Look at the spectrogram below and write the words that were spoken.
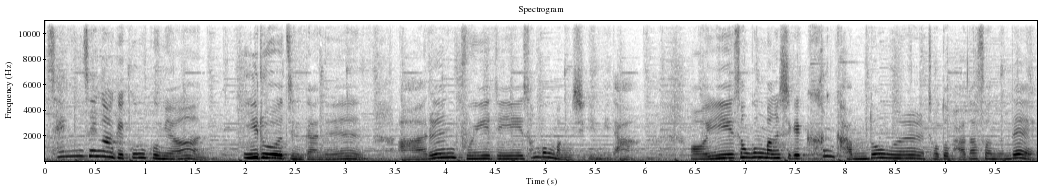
생생하게 꿈꾸면 이루어진다는 R&VD 성공 방식입니다. 어, 이 성공 방식에 큰 감동을 저도 받았었는데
